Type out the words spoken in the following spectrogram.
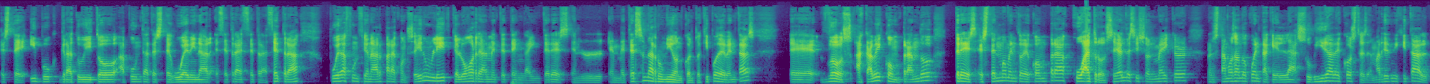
este ebook gratuito, apúntate a este webinar, etcétera, etcétera, etcétera, pueda funcionar para conseguir un lead que luego realmente tenga interés en, en meterse en una reunión con tu equipo de ventas eh, dos, acabe comprando, tres, esté en momento de compra, cuatro, sea el decision maker, nos estamos dando cuenta que la subida de costes del marketing digital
